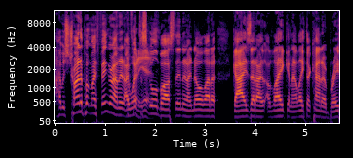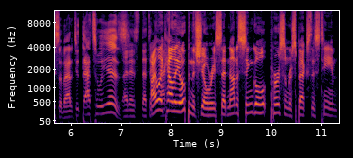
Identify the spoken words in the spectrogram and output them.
I was trying to put my finger on it. I went to school is. in Boston, and I know a lot of guys that I I like, and I like their kind of abrasive attitude. That's who he is. That is that's. I like how they opened the show where he said, "Not a single person respects this team."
